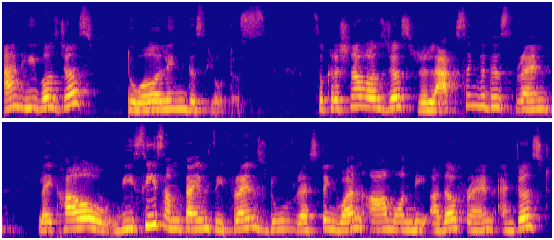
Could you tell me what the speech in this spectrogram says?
And he was just twirling this lotus. So Krishna was just relaxing with his friend like how we see sometimes the friends do resting one arm on the other friend and just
